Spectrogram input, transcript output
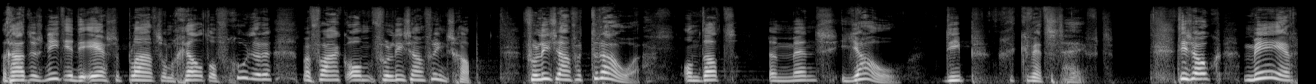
Het gaat dus niet in de eerste plaats om geld of goederen, maar vaak om verlies aan vriendschap. Verlies aan vertrouwen, omdat een mens jou diep gekwetst heeft. Het is ook meer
